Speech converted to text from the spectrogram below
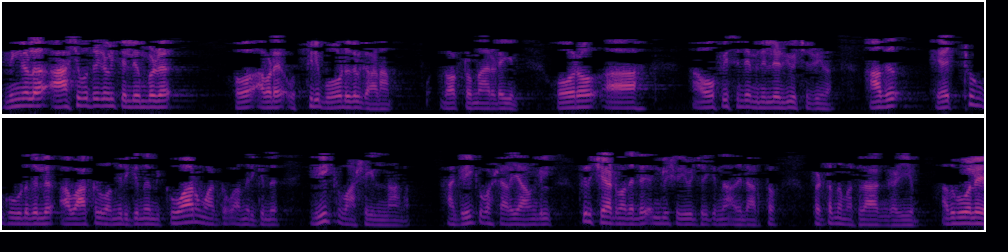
നിങ്ങൾ ആശുപത്രികളിൽ ചെല്ലുമ്പോൾ അവിടെ ഒത്തിരി ബോർഡുകൾ കാണാം. ഡോക്ടർമാരുടെയും ഓരോ ഓഫീസിന്റെ മുന്നിൽ എഴുതി വെച്ചിരിക്കുന്നത് അത് ഏറ്റവും കൂടുതൽ ആ വാക്കുകൾ വന്നിരിക്കുന്നത് മിക്കവാറും വാക്കുകൾ വന്നിരിക്കുന്നത് ഗ്രീക്ക് ഭാഷയിൽ നിന്നാണ്. ആ ഗ്രീക്ക് ഭാഷ അറിയാമെങ്കിൽ തീർച്ചയായിട്ടും അതിന്റെ ഇംഗ്ലീഷ് എഴുതി വെച്ചിരിക്കുന്ന അതിന്റെ അർത്ഥം പെട്ടെന്ന് മനസ്സിലാക്കാൻ കഴിയും. അതുപോലെ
